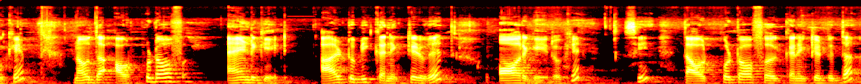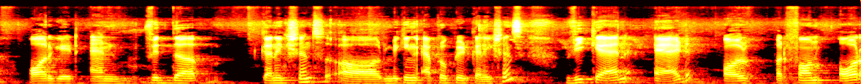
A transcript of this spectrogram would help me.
okay? Now the output of AND gate are to be connected with OR gate okay? See the output of uh, connected with the OR gate and with the connections or making appropriate connections we can add or perform OR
